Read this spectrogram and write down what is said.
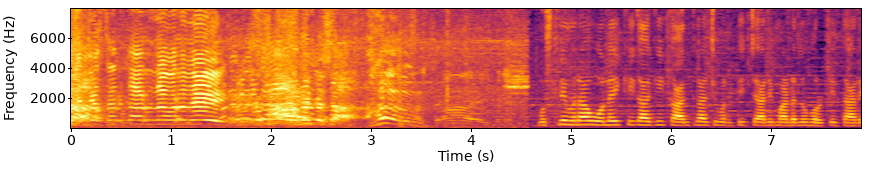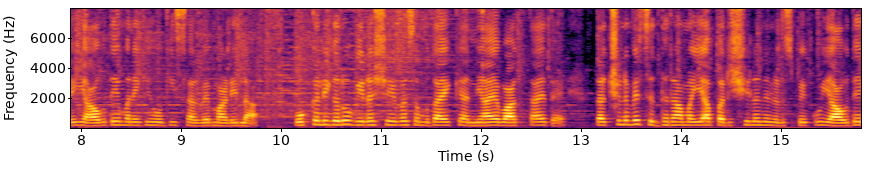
ರಾಜ್ಯ ಸರ್ಕಾರದ ವರದಿ ಮುಸ್ಲಿಮರ ಓಲೈಕೆಗಾಗಿ ಕಾಂತರಾಜು ವರದಿ ಜಾರಿ ಮಾಡಲು ಹೊರಟಿದ್ದಾರೆ. ಯಾವುದೇ ಮನೆಗೆ ಹೋಗಿ ಸರ್ವೆ ಮಾಡಿಲ್ಲ. ಒಕ್ಕಲಿಗರು ವೀರಶೈವ ಸಮುದಾಯಕ್ಕೆ ಅನ್ಯಾಯವಾಗ್ತಾ ಇದೆ. ತಕ್ಷಣವೇ ಸಿದ್ದರಾಮಯ್ಯ ಪರಿಶೀಲನೆ ನಡೆಸಬೇಕು. ಯಾವುದೇ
